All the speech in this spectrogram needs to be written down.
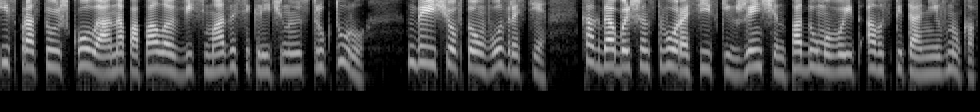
Из простой школы она попала в весьма засекреченную структуру, да еще в том возрасте, когда большинство российских женщин подумывает о воспитании внуков.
